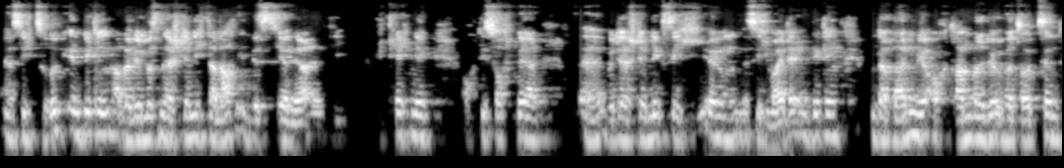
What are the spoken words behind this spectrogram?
äh, sich zurückentwickeln. Aber wir müssen ja ständig danach investieren. Ja. Die, die Technik, auch die Software äh, wird ja ständig sich, ähm, sich weiterentwickeln. Und da bleiben wir auch dran, weil wir überzeugt sind,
